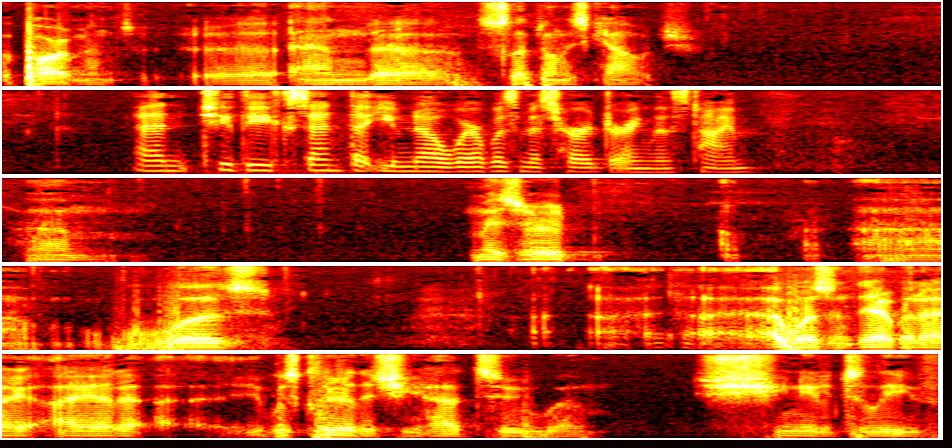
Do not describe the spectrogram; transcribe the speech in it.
apartment uh, and uh, slept on his couch. And to the extent that you know, where was Miss Heard during this time? Ms. Heard uh, was, I, I wasn't there, but I, I had, a, it was clear that she had to, uh, she needed to leave.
